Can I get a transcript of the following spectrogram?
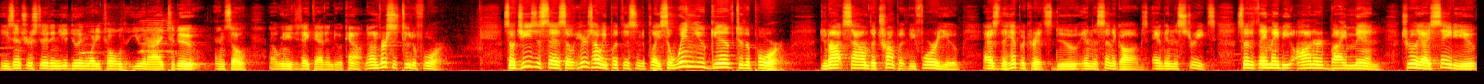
He's interested in you doing what he told you and I to do. And so, uh, we need to take that into account. Now, in verses 2 to 4, so Jesus says, so here's how we put this into place. So when you give to the poor, do not sound the trumpet before you, as the hypocrites do in the synagogues and in the streets, so that they may be honored by men. Truly I say to you,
